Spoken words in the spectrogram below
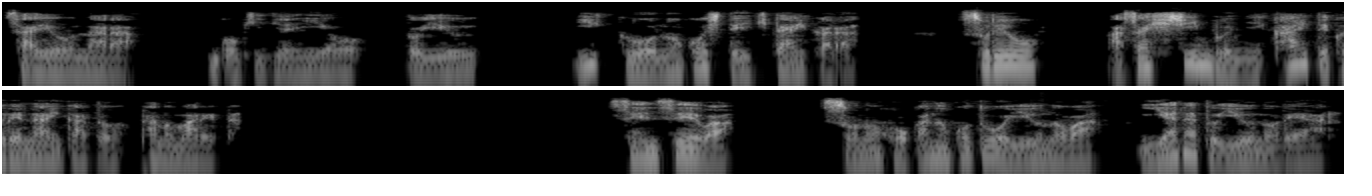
さようなら、ごきげんようという一句を残していきたいから、それを朝日新聞に書いてくれないかと頼まれた。先生は、その他のことを言うのは嫌だというのである。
